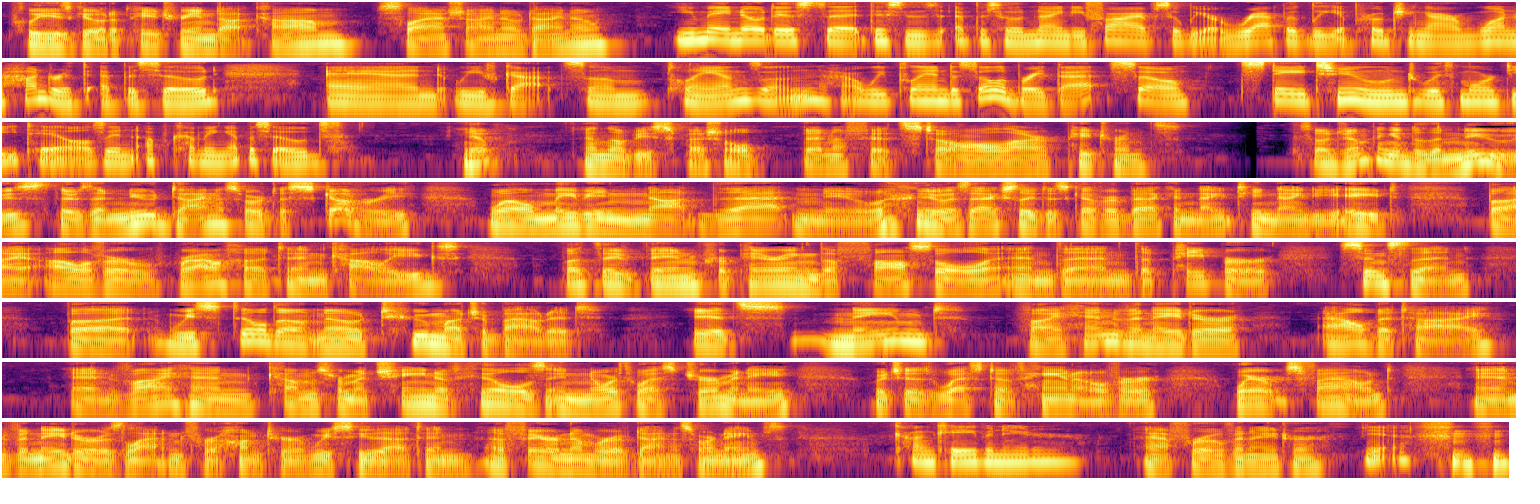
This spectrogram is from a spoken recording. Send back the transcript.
please go to patreon.com slash I know dino. You may notice that this is episode 95, so we are rapidly approaching our 100th episode, and we've got some plans on how we plan to celebrate that. So stay tuned with more details in upcoming episodes. Yep. And there'll be special benefits to all our patrons. So, jumping into the news, there's a new dinosaur discovery. Well, maybe not that new. It was actually discovered back in 1998 by Oliver Rauhut and colleagues, but they've been preparing the fossil and then the paper since then, but we still don't know too much about it. It's named Wiehenvenator albati, and Wiehen comes from a chain of hills in northwest Germany, which is west of Hanover, where it was found. And Venator is Latin for hunter. We see that in a fair number of dinosaur names. Concavenator. Afrovenator. Yeah.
